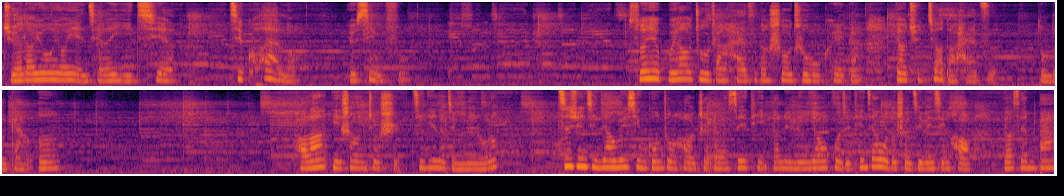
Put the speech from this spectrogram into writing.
觉得拥有眼前的一切既快乐又幸福。所以，不要助长孩子的受之无愧感，要去教导孩子懂得感恩。好了，以上就是今天的节目内容了。咨询请加微信公众号 jlct 幺零零幺，或者添加我的手机微信号幺三八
